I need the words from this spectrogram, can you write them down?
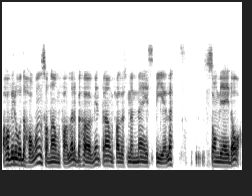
har vi råd att ha en sån anfallare? Behöver vi inte en anfallare som är med i spelet som vi är idag?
